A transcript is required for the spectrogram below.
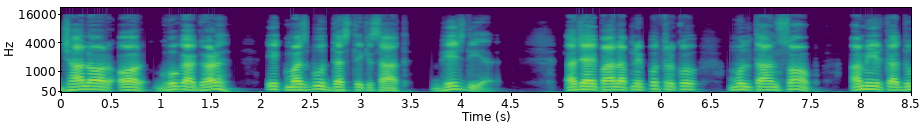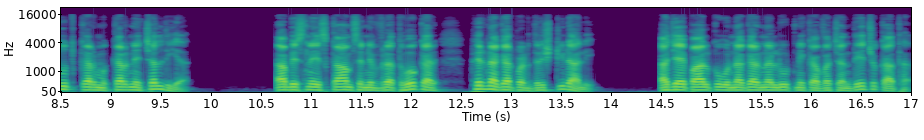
झालौर और घोगागढ़ एक मज़बूत दस्ते के साथ भेज दिया। अजयपाल अपने पुत्र को मुल्तान सौंप अमीर का दूत कर्म करने चल दिया। अब इसने इस काम से निवृत्त होकर फिर नगर पर दृष्टि डाली। अजयपाल को वो नगर न लूटने का वचन दे चुका था।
